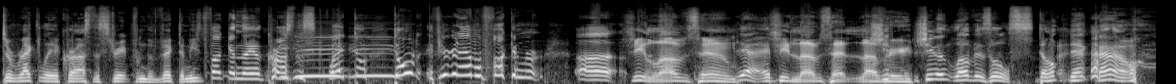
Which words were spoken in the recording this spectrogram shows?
directly across the street from the victim. He's fucking there across the street. Don't, don't. If you're gonna have a fucking. Uh, She loves him. Yeah, it- she loves that lover. she, she doesn't love his little stump dick now.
